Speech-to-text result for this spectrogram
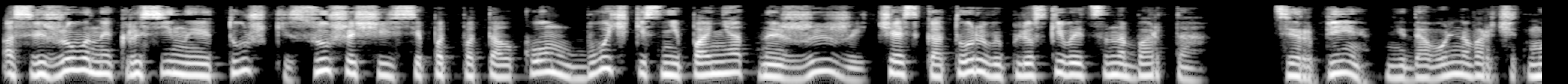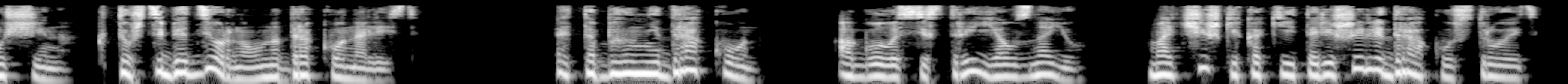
Освежеванные крысиные тушки, сушащиеся под потолком, бочки с непонятной жижей, часть которой выплескивается на борта. «Терпи», — недовольно ворчит мужчина. «Кто ж тебя дернул на дракона лезть?» Это был не дракон, а голос сестры я узнаю. Мальчишки какие-то решили драку устроить.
